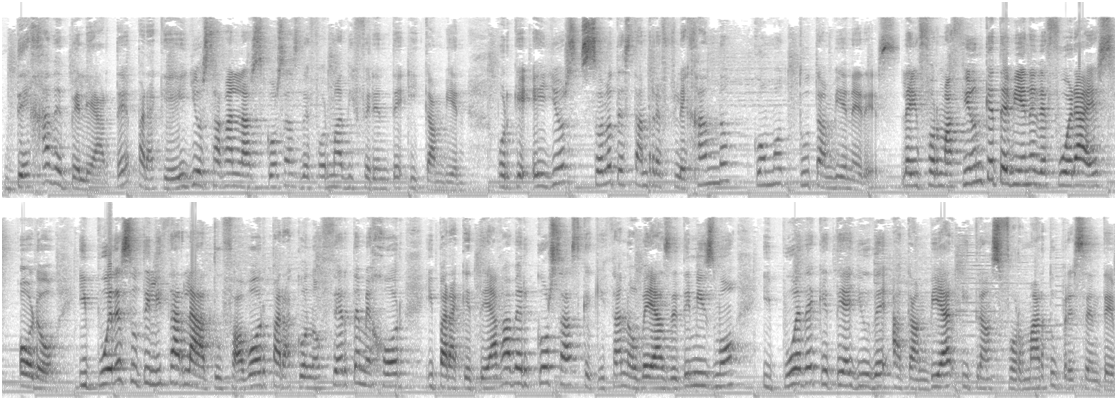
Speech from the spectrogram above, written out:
Deja de pelearte para que ellos hagan las cosas de forma diferente y cambien, porque ellos solo te están reflejando cómo tú también eres. La información que te viene de fuera es oro y puedes utilizarla a tu favor para conocerte mejor y para que te haga ver cosas que quizá no veas de ti mismo y puede que te ayude a cambiar y transformar tu presente.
